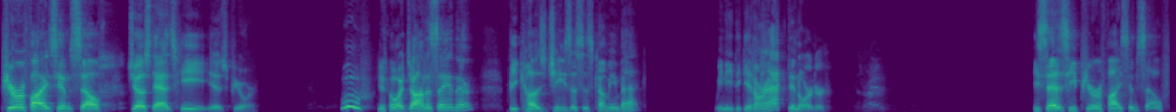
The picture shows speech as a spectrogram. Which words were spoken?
purifies himself just as he is pure. Woo! You know what John is saying there? Because Jesus is coming back, we need to get our act in order. He says he purifies himself.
